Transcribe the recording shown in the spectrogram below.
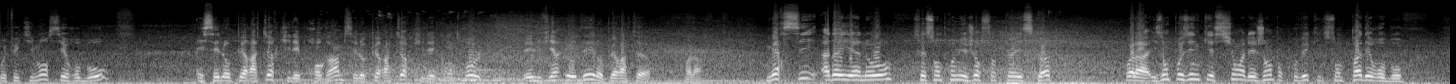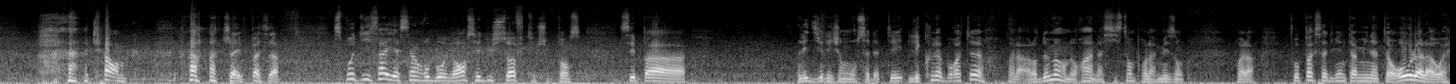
où effectivement, ces robots, et c'est l'opérateur qui les programme, c'est l'opérateur qui les contrôle, et il vient aider l'opérateur. Voilà. Merci Adriano, c'est son premier jour sur Periscope. Voilà, ils ont posé une question à des gens pour prouver qu'ils ne sont pas des robots. 40 J'avais pas ça. Spotify, c'est un robot? Non, c'est du soft, je pense. C'est pas. Les dirigeants vont s'adapter, les collaborateurs. Voilà. Alors demain, on aura un assistant pour la maison. Voilà. Faut pas que ça devienne Terminator. Oh là là, ouais.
